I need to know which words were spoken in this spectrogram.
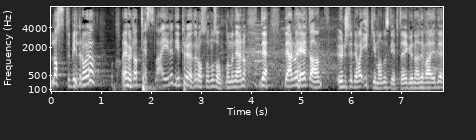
Lastebiler òg, ja. Og jeg har hørt at Tesla-eiere de prøver også noe sånt. Men det er noe, det, det er noe helt annet. Unnskyld, det var ikke manuskriptet, Gunnar. Det var, det,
